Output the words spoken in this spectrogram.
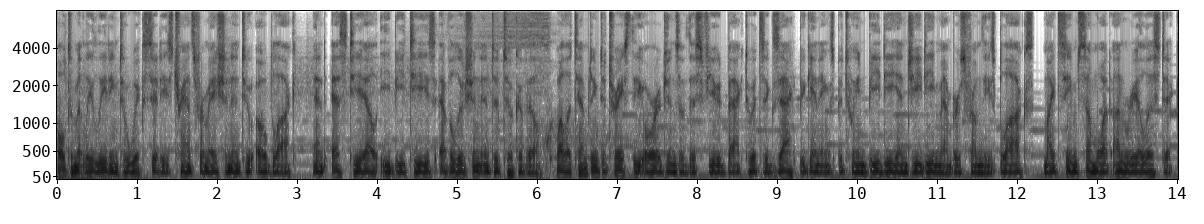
ultimately leading to Wick City's transformation into O-Block and STL EBT's evolution into Tookaville. While attempting to trace the origins of this feud back to its exact beginnings between BD and GD members from these might seem somewhat unrealistic,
